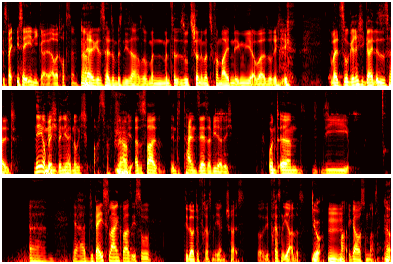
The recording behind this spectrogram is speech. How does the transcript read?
es war, ist ja eh nie geil, aber trotzdem. Ja. Ja, das ist halt so ein bisschen die Sache. So. Man, man versucht es schon immer zu vermeiden irgendwie, aber so richtig. Weil so richtig geil ist es halt. Nee, und wenn, Nicht. wenn die halt noch richtig. Oh, das war Ja. Also es war in Teilen sehr, sehr widerlich. Und ähm, die. Ähm, ja, die Baseline quasi ist so, die Leute fressen eher einen Scheiß. So, die fressen eher alles. Ja. Mhm. Mach, egal, was du machst. Ja.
